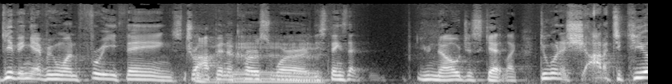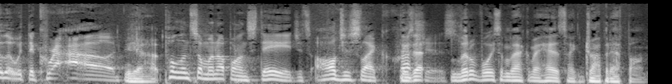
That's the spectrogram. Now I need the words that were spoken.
giving everyone free things, dropping a curse word, mm. these things that. You know, just get like doing a shot of tequila with the crowd, Yeah. pulling someone up on stage. It's all just like There's crushes. that little voice in the back of my head. It's like, drop an F bomb.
